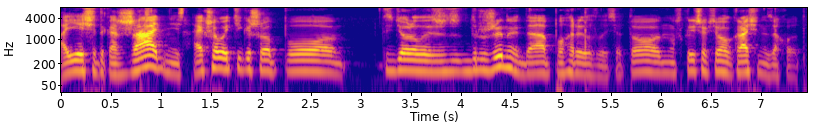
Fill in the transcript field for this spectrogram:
а є ще така жадність. А якщо ви тільки що по здьорили з дружиною, да, погризлися, то, ну, скоріше всього, краще не заходити.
